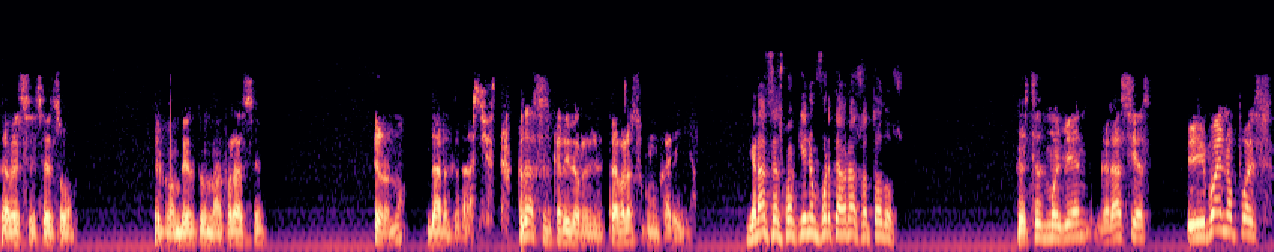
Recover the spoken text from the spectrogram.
A veces eso se convierte en una frase, pero no, dar gracias. Gracias, querido René, te abrazo con cariño. Gracias, Joaquín, un fuerte abrazo a todos. Que estés muy bien, gracias. Y bueno, pues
